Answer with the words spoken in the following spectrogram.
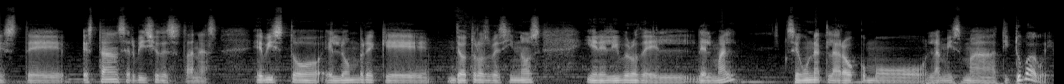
este, está en servicio de Satanás. He visto el hombre que de otros vecinos y en el libro del, del mal, según aclaró como la misma Tituba, güey.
